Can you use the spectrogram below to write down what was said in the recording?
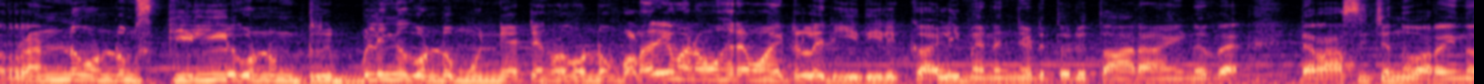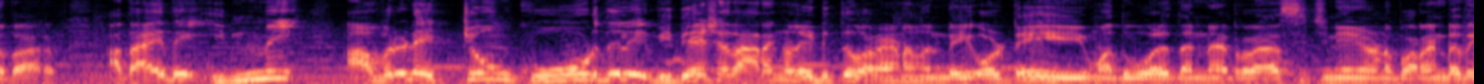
റണ്ണ് കൊണ്ടും സ്കില്ല് കൊണ്ടും ഡ്രിബ്ലിംഗ് കൊണ്ടും മുന്നേറ്റങ്ങൾ കൊണ്ടും വളരെ മനോഹരമായിട്ടുള്ള രീതിയിൽ കളി മെനഞ്ഞെടുത്ത ഒരു താരമാണ് ടെറാസിച്ച് എന്ന് പറയുന്ന താരം. അതായത് ഇന്ന് അവരുടെ ഏറ്റവും കൂടുതൽ വിദേശ താരങ്ങൾ എടുത്ത് പറയണമെന്നുണ്ടെങ്കിൽ ഒഡേയെയും അതുപോലെ തന്നെ ടെറാസിച്ചിനെയുമാണ് പറയേണ്ടത്.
